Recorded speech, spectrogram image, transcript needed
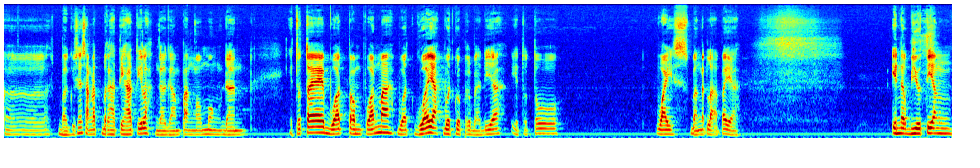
eh, bagusnya sangat berhati-hati lah, nggak gampang ngomong. Dan itu teh buat perempuan mah, buat gua ya, buat gua pribadi ya, itu tuh wise banget lah apa ya inner beauty yang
